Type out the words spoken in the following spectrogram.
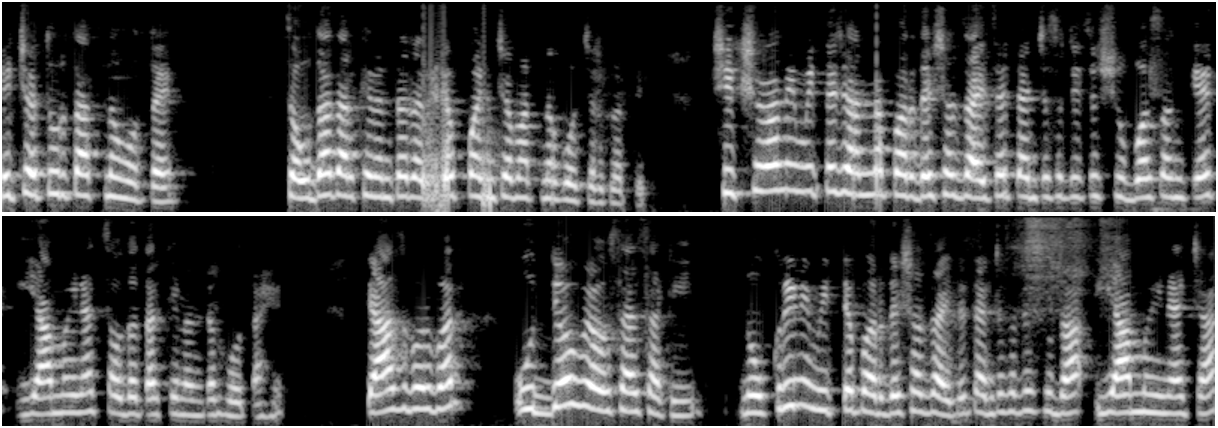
हे चतुर्थातनं होत आहे चौदा तारखेनंतर रविदेव पंचमातनं गोचर करतील. शिक्षणानिमित्त ज्यांना परदेशात जायचंय त्यांच्यासाठीचे शुभ संकेत या महिन्यात चौदा तारखेनंतर होत आहेत. त्याचबरोबर उद्योग व्यवसायासाठी नोकरी निमित्त परदेशात जायचंय त्यांच्यासाठी सुद्धा या महिन्याच्या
